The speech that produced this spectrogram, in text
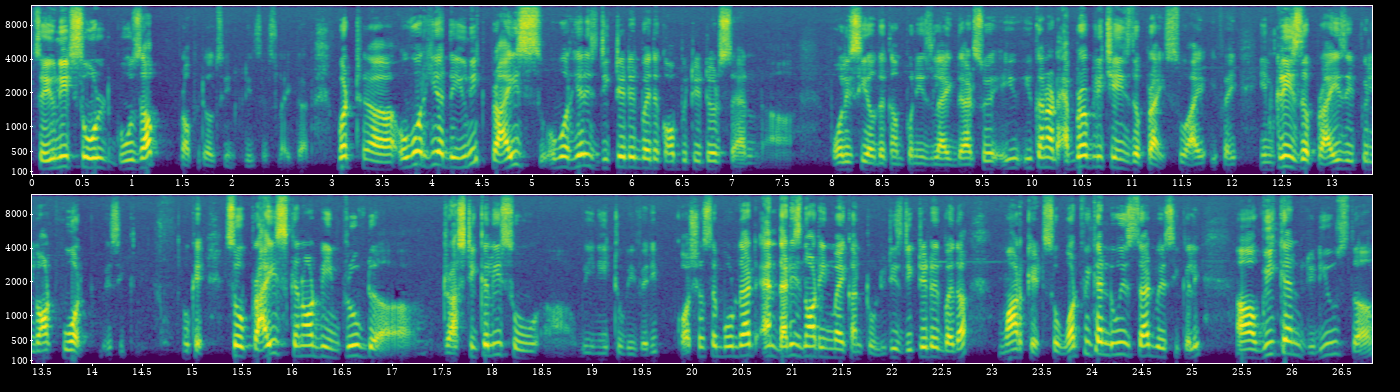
So, unit sold goes up profit also increases like that. But uh, over here the unit price over here is dictated by the competitors and uh, policy of the companies like that. So, you, you cannot abruptly change the price. So, I if I increase the price it will not work basically. Okay. So, price cannot be improved uh, drastically. So, uh, we need to be very cautious about that and that is not in my control it is dictated by the market. So, what we can do is that basically uh, we can reduce the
